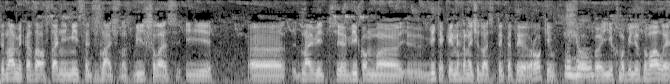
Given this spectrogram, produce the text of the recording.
Динаміка за останній місяць значно збільшилась і е, навіть віком е, вік, який не граничить 25 років, щоб їх мобілізували.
